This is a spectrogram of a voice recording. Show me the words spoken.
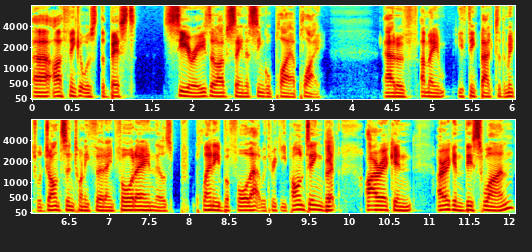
Uh, I think it was the best series that I've seen a single player play. Out of, I mean, you think back to the Mitchell Johnson 2013-14. There was plenty before that with Ricky Ponting, but yep. I reckon, I reckon this one,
